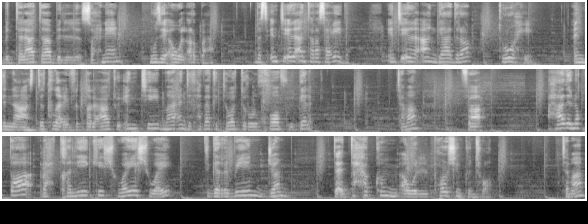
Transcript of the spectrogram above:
بالثلاثة بالصحنين. مو زي أول أربعة. بس أنت إلى الآن ترى سعيدة. أنت إلى الآن قادرة تروحي. عند الناس تطلعي في الطلعات وانت ما عندك هذاك التوتر والخوف والقلق. تمام؟ فهذه نقطة راح تخليكي شوي شوي تقربين جنب التحكم أو ال portion control تمام؟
